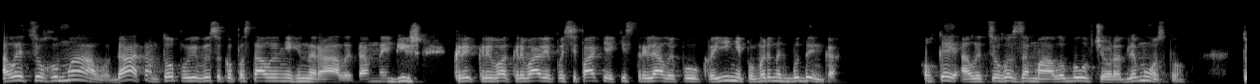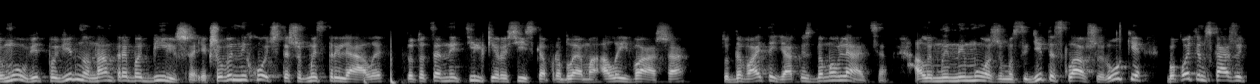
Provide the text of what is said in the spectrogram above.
Але цього мало. Да, там топові високопоставлені генерали, там найбільш крива, криваві посіпаки, які стріляли по Україні по мирних будинках. Окей, але цього замало було вчора для мосту. Тому відповідно нам треба більше. Якщо ви не хочете, щоб ми стріляли, то, то це не тільки російська проблема, але й ваша. То давайте якось домовлятися. Але ми не можемо сидіти, склавши руки, бо потім скажуть:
